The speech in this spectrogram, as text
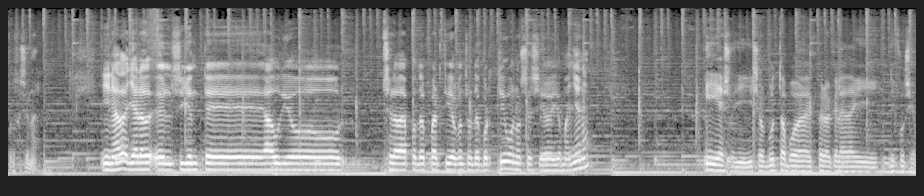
profesional. Y nada, ya el siguiente audio será después del partido contra el Deportivo, no sé si hoy o mañana. Y eso, y si os gusta, pues espero que le deis difusión.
